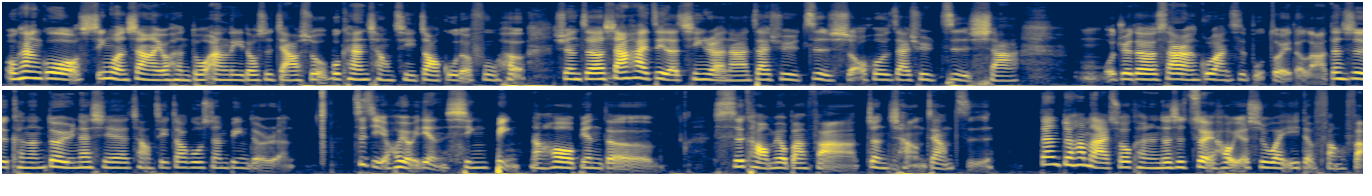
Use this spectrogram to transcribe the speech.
我看过新闻上有很多案例，都是家属不堪长期照顾的负荷，选择杀害自己的亲人啊，再去自首或者再去自杀。嗯，我觉得杀人固然是不对的啦，但是可能对于那些长期照顾生病的人，自己也会有一点心病，然后变得思考没有办法正常这样子。但对他们来说，可能这是最后也是唯一的方法。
